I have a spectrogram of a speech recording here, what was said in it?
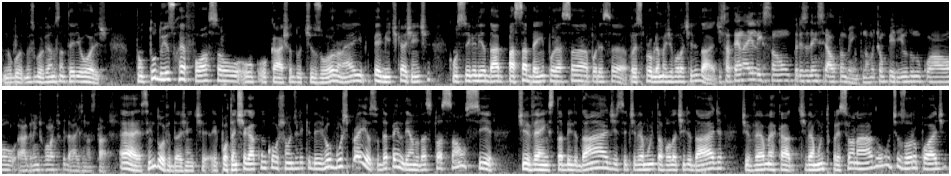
no, nos governos anteriores. Então, tudo isso reforça o, o, o, caixa do tesouro né, e permite que a gente consiga lidar, passar bem por, essa, por, essa, por esses problemas de volatilidade. Isso até na eleição presidencial também, que normalmente é um período no qual há grande volatilidade nas taxas. É, sem dúvida. A gente, é importante chegar com um colchão de liquidez robusto para isso, dependendo da situação, se tiver instabilidade, se tiver muita volatilidade, tiver o mercado tiver muito pressionado, o tesouro pode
